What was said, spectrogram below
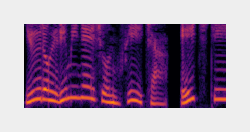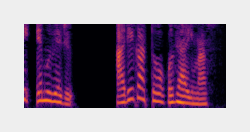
ユーロエリミネーションフィーチャー HTML ありがとうございます。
